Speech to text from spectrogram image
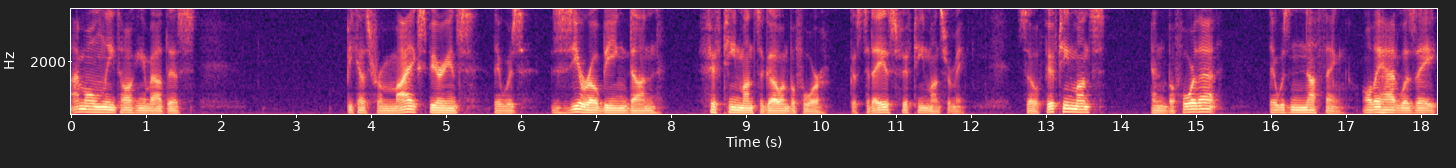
I'm only talking about this because from my experience there was zero being done 15 months ago and before, because today is 15 months for me. So 15 months and before that, there was nothing. All they had was a,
